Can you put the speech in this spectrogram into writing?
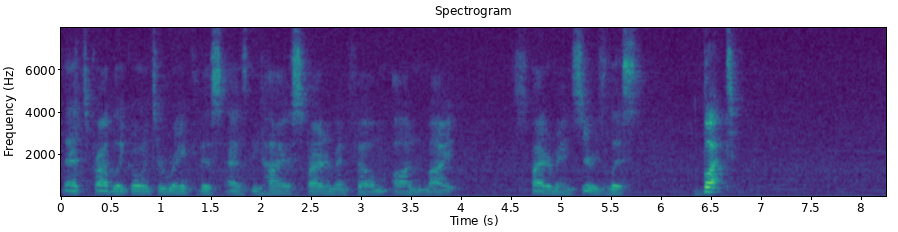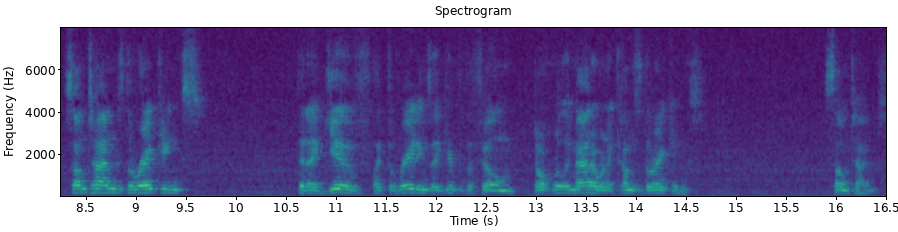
that's probably going to rank this as the highest Spider-Man film on my Spider-Man series list. But sometimes the rankings that I give, like the ratings I give for the film, don't really matter when it comes to the rankings. Sometimes.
